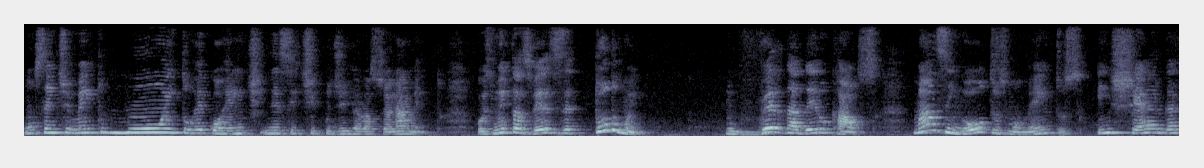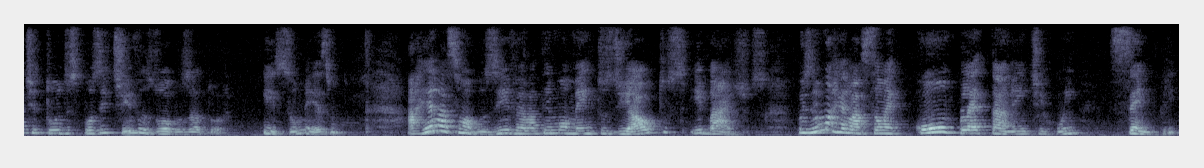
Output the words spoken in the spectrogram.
um sentimento muito recorrente nesse tipo de relacionamento, pois muitas vezes é tudo ruim, um verdadeiro caos, mas em outros momentos enxerga atitudes positivas do abusador. Isso mesmo. A relação abusiva ela tem momentos de altos e baixos, pois nenhuma relação é completamente ruim sempre.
